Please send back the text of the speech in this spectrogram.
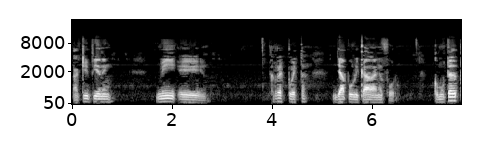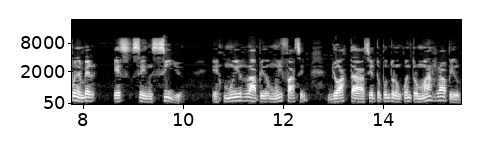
aquí tienen mi eh, respuesta ya publicada en el foro. Como ustedes pueden ver, es sencillo, es muy rápido, muy fácil. Yo hasta cierto punto lo encuentro más rápido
